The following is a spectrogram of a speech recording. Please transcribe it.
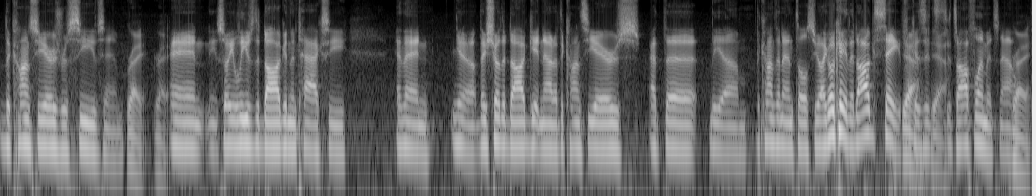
the concierge receives him. Right right And so he leaves the dog in the taxi, and then you know, they show the dog getting out of the concierge at the the um the Continental. So you're like, okay, the dog's safe Yeah, because it's yeah. it's off limits now. Right.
